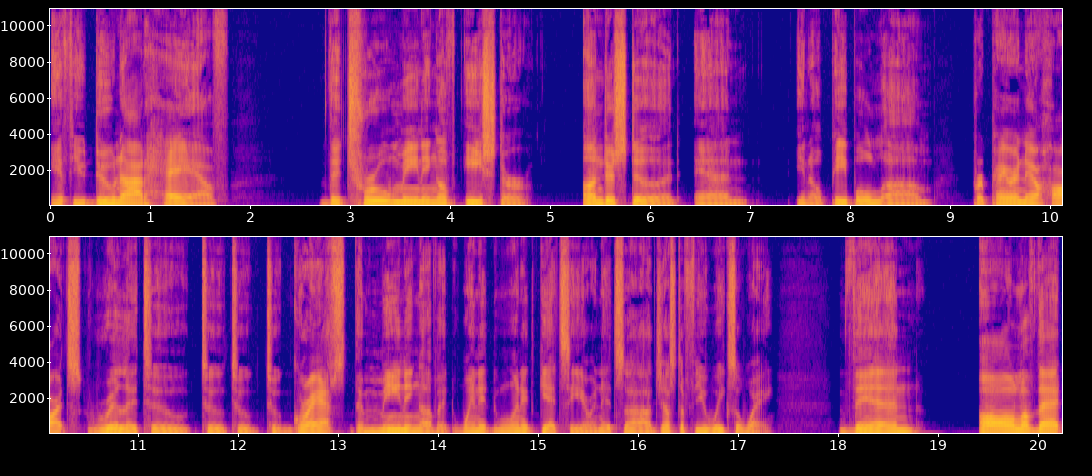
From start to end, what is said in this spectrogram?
if you do not have the true meaning of Easter understood and you know people um, preparing their hearts really to to to to grasp the meaning of it when it when it gets here and it's uh, just a few weeks away then all of that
